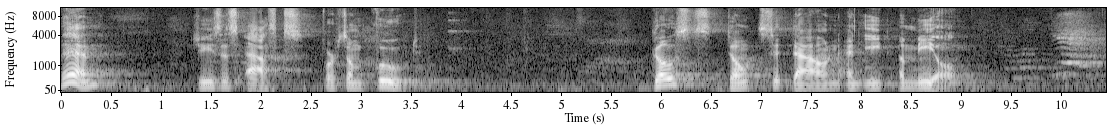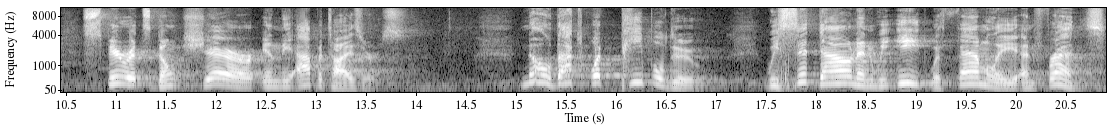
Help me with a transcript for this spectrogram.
Then Jesus asks for some food. Ghosts don't sit down and eat a meal. Spirits don't share in the appetizers. No, that's what people do. We sit down and we eat with family and friends.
